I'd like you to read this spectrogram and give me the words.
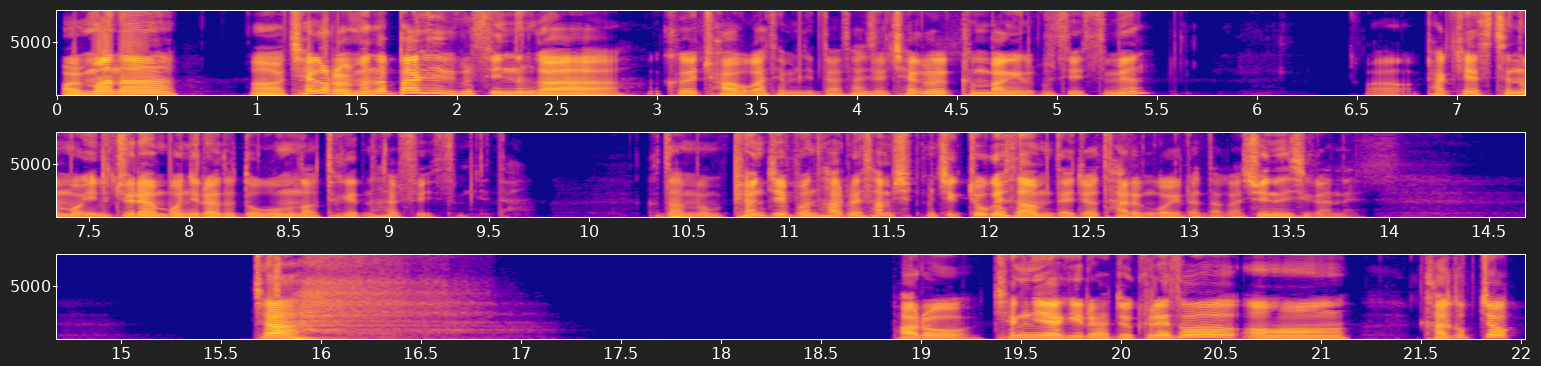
얼마나 어, 책을 얼마나 빨리 읽을 수 있는가 그게 좌우가 됩니다. 사실 책을 금방 읽을 수 있으면 어, 팟캐스트는 뭐 일주일에 한 번이라도 녹음은 어떻게든 할 수 있습니다. 그다음에 뭐 편집은 하루에 30분씩 쪼개서 하면 되죠. 다른 거 이러다가 쉬는 시간에. 자, 바로 책 이야기를 하죠. 그래서 어, 가급적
